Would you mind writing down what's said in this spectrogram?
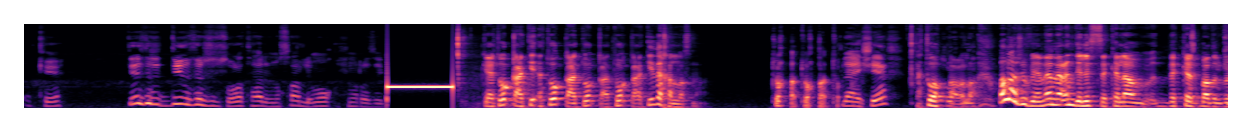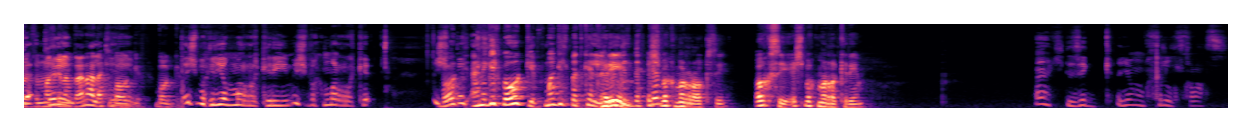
أوكي. تقدر تقدر ترسل صورتها؟ لأنه صار لي موقف مرة زي قاعد أتوقع كذا أتوقع أتوقع أتوقع كذا خلصنا. أتوقع أتوقع أتوقع. لا يا شيخ. أتوقع والله. والله شوف يعني أنا عندي لسه كلام تذكرت بعض الجزء ما كريم، تكلمت عنها لكن كريم. بوقف بوقف. إيش بك اليوم مرة كريم؟ إيش بك مرة ك... إيش بوقف. بك أنا قلت بوقف ما قلت بتكلم كريم. إيش بك مرة أوكسي؟ أوكسي إيش بك مرة كريم؟ أنا كذا زق. اليوم خلص خلاص.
